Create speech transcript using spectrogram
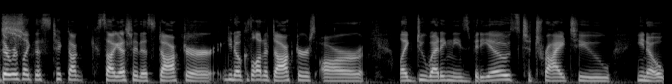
there was like this TikTok I saw yesterday. This doctor, you know, because a lot of doctors are like duetting these videos to try to, you know,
